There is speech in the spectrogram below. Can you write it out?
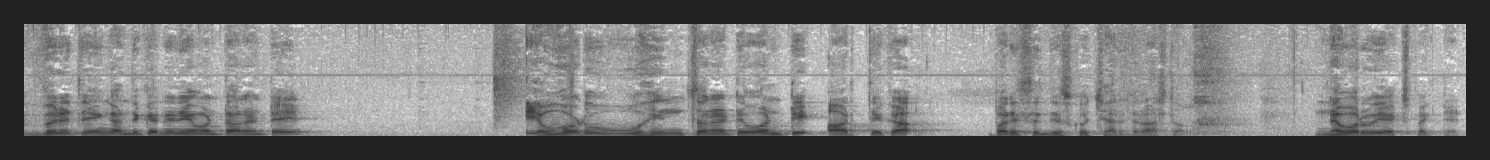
ఎవ్రీథింగ్ అందుకే నేను ఏమంటానంటే ఎవడు ఊహించనటువంటి ఆర్థిక పరిస్థితిని తీసుకొచ్చారంటే రాష్ట్రంలో. నెవర్ వీ ఎక్స్పెక్టెడ్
